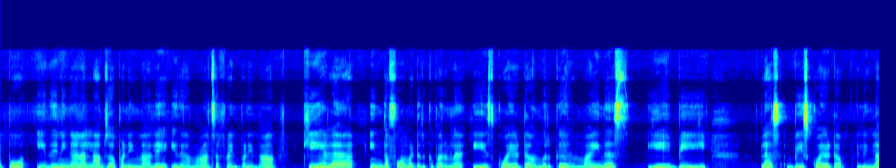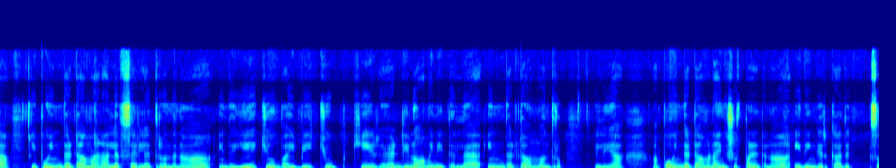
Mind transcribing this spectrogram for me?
இப்போது இது நீங்கள் நல்லா அப்சர்வ் பண்ணிங்கனாலே இதை நம்ம ஆன்சர் ஃபைன் பண்ணிடலாம். கீழே இந்த ஃபார்மேட் இருக்குது பாருங்களேன். ஏ ஸ்கொயர் டேர்ம் இருக்குது minus AB plus B square term இல்லைங்களா? இப்போது இந்த டேர்மை நான் லெஃப்ட் சைடில் எடுத்துகிட்டு வந்தேன்னா இந்த A cube by B cube கீழே டினாமினேட்டரில் இந்த டேர்ம் வந்துடும் இல்லையா? அப்போது இந்த டேர்மை நான் இங்கே ஷிஃப்ட் பண்ணிட்டேன்னா இது இங்கே இருக்காது. ஸோ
